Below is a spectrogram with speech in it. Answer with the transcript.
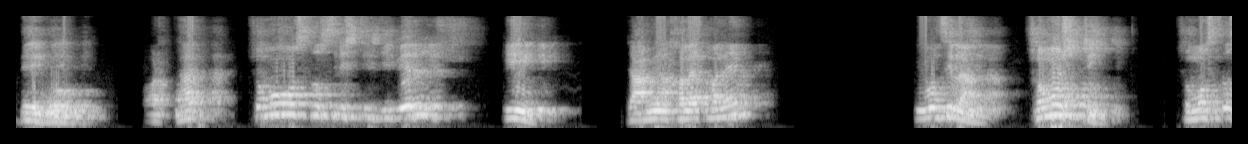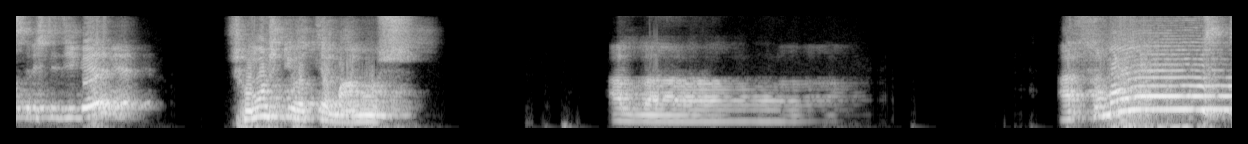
দেহ। অর্থাৎ সমস্ত সৃষ্টিজীবের কি? জামিল খালেক মানে? কি বলছিলাম? সমষ্টি। সমস্ত সৃষ্টিজীবের সমষ্টি হচ্ছে মানুষ। আল্লাহ। আর সমস্ত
